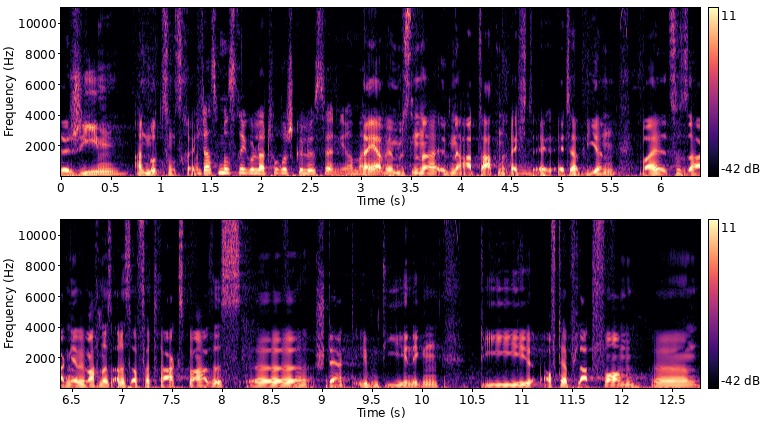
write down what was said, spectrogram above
Regime an Nutzungsrecht. Und das muss regulatorisch gelöst werden, Ihrer Meinung nach? Naja, wir müssen da irgendeine Art Datenrecht mhm. etablieren, weil zu sagen, ja, wir machen das alles auf Vertragsbasis, äh, stärkt eben diejenigen, die auf der Plattform äh,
